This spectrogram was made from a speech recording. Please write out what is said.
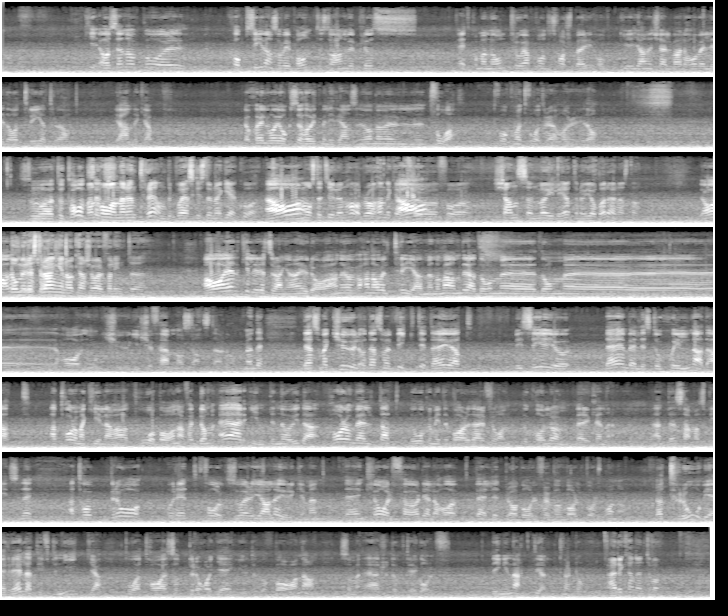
ja, sen har på koppsidan så har vi Pontus då. Han är väl plus 1,0 tror jag, Pontus Forsberg. Och Janne Kjellvall har väl idag 3 tror jag i handikapp. Jag själv har ju också höjt mig lite grann så nu har man väl 2. 2,2 tror jag har idag. Så eh, totalt Man sett... anar en trend på Eskilstuna GK. Ja. Man måste tydligen ha bra handikapp Ja. för att få chansen, möjligheten att jobba där nästan. Ja, De i restaurangerna har kanske i varje fall inte... Ja, en kille i restaurangen, han är ju bra. Han, är, han har väl tre, men de andra de, eh, de, de har nog 20-25 någonstans där. Då. Men det, det som är kul och det som är viktigt det är ju att vi ser ju, det är en väldigt stor skillnad att, att ha de här killarna på banan. För de är inte nöjda. Har de vältat, då åker de inte bara därifrån. Då kollar de verkligen att det är samma speed. Så det, att ha bra och rätt folk, så är det ju i alla yrken. Men det är en klar fördel att ha väldigt bra golfare på en golfbana. Jag tror vi är relativt unika på att ha ett så bra gäng ute på banan som är så duktiga i golf. Det är ingen nackdel, tvärtom. Nej, det kan det inte vara.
